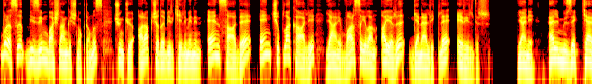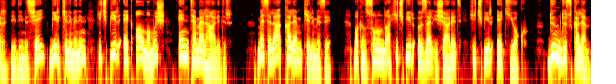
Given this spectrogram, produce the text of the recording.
Burası bizim başlangıç noktamız. Çünkü Arapçada bir kelimenin en sade, en çıplak hali yani varsayılan ayarı genellikle erildir. Yani el müzekker dediğimiz şey bir kelimenin hiçbir ek almamış en temel halidir. Mesela kalem kelimesi. Bakın sonunda hiçbir özel işaret, hiçbir ek yok. Dümdüz kalem.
